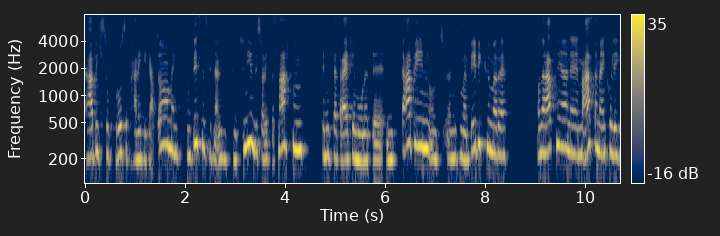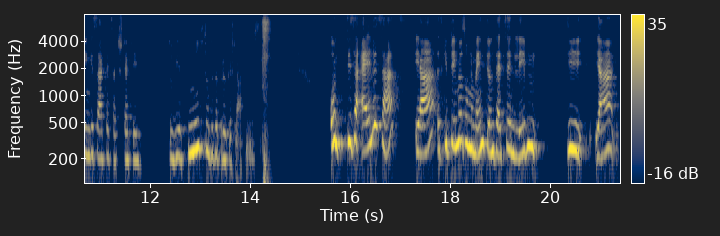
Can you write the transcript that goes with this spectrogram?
habe ich so große Panik gehabt, oh, mein, mein Business wird alles nicht funktionieren, wie soll ich das machen, wenn ich da drei, vier Monate nicht da bin und äh, mich um mein Baby kümmere. Und dann hat mir eine Mastermind-Kollegin gesagt, die gesagt, Steffi, du wirst nicht unter der Brücke schlafen müssen. Und dieser eine Satz, ja, es gibt immer so Momente und Sätze im Leben, die, ja,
